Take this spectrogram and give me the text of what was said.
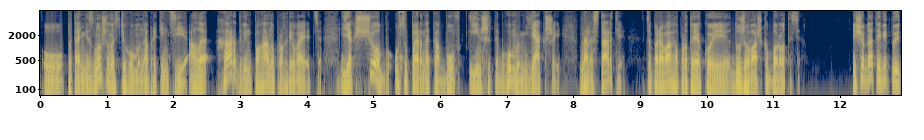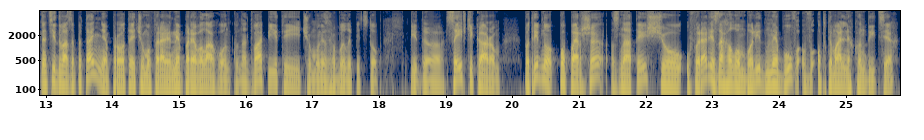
у питанні зношеності гуми наприкінці, але хард він погано прогрівається. Якщо б у суперника був інший тип гуми, м'якший на рестарті, це перевага, проти якої дуже важко боротися. І щоб дати відповідь на ці два запитання про те, чому Феррарі не перевела гонку на два піти, чому не зробили підстоп під сейфтікаром, потрібно, по-перше, знати, що у Феррарі загалом болід не був в оптимальних кондиціях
